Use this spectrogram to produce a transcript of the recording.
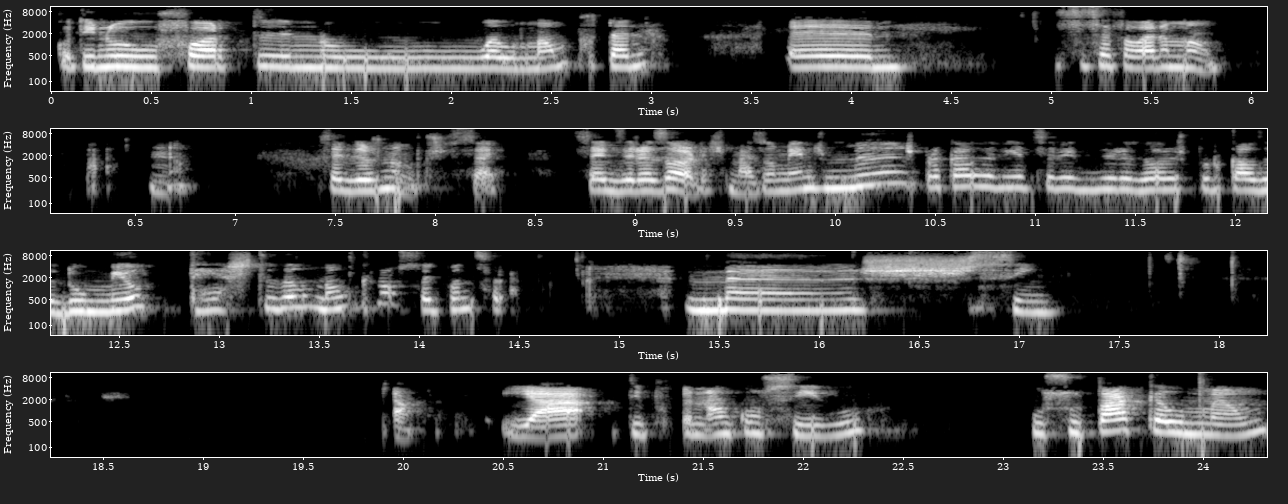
Continuo forte no alemão, portanto, uh, se sei falar alemão, pá, não. Sei dizer os números, sei. Sei dizer as horas, mais ou menos, mas por acaso havia de saber dizer as horas por causa do meu teste de alemão, que não sei quando será. Mas, sim. Ah, e há, tipo, eu não consigo. O sotaque alemão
